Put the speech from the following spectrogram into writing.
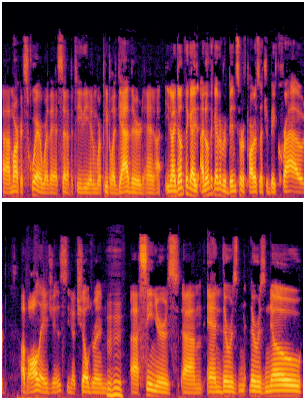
uh, Market Square where they had set up a TV and where people had gathered. And I, you know, I don't think I I don't think I've ever been sort of part of such a big crowd of all ages. You know, children, uh, seniors, um, and there was there was no.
